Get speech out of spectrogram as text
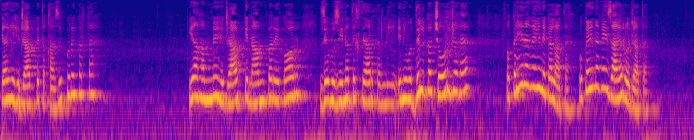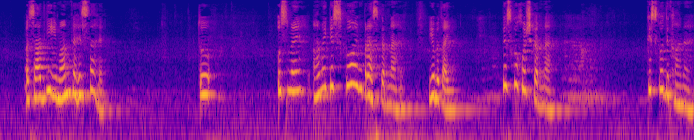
کیا یہ حجاب کے تقاضے پورے کرتا ہے؟ یا ہم نے حجاب کے نام پر ایک اور زیب و زینت اختیار کر لی ہے؟ یعنی وہ دل کا چور جو ہے، وہ کہیں نہ کہیں نکل آتا ہے، وہ کہیں نہ کہیں ظاہر ہو جاتا ہے۔ اور سادگی ایمان کا حصہ ہے۔ تو اس میں ہمیں کس کو امپریس کرنا ہے؟ یہ بتائیے۔ کس کو خوش کرنا ہے؟ کس کو دکھانا ہے؟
